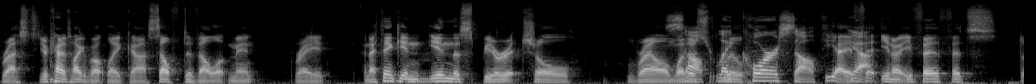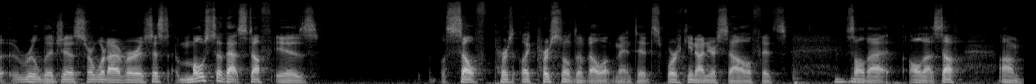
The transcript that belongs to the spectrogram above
rest, you're kind of talking about like uh, self development, right? And I think in in the spiritual realm, whether Mm-hmm. Self, it's like real- core self. yeah, if Yeah. It, you know, if if it's religious or whatever, it's just most of that stuff is self per, like personal development. It's working on yourself. It's it's all that all that stuff. Um,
